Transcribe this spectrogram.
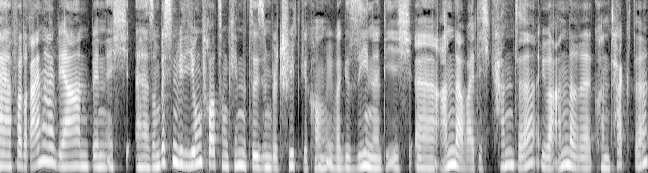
Ja. Äh, vor dreieinhalb Jahren bin ich äh, so ein bisschen wie die Jungfrau zum Kind zu diesem Retreat gekommen über Gesine, die ich äh, anderweitig kannte, über andere Kontakte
